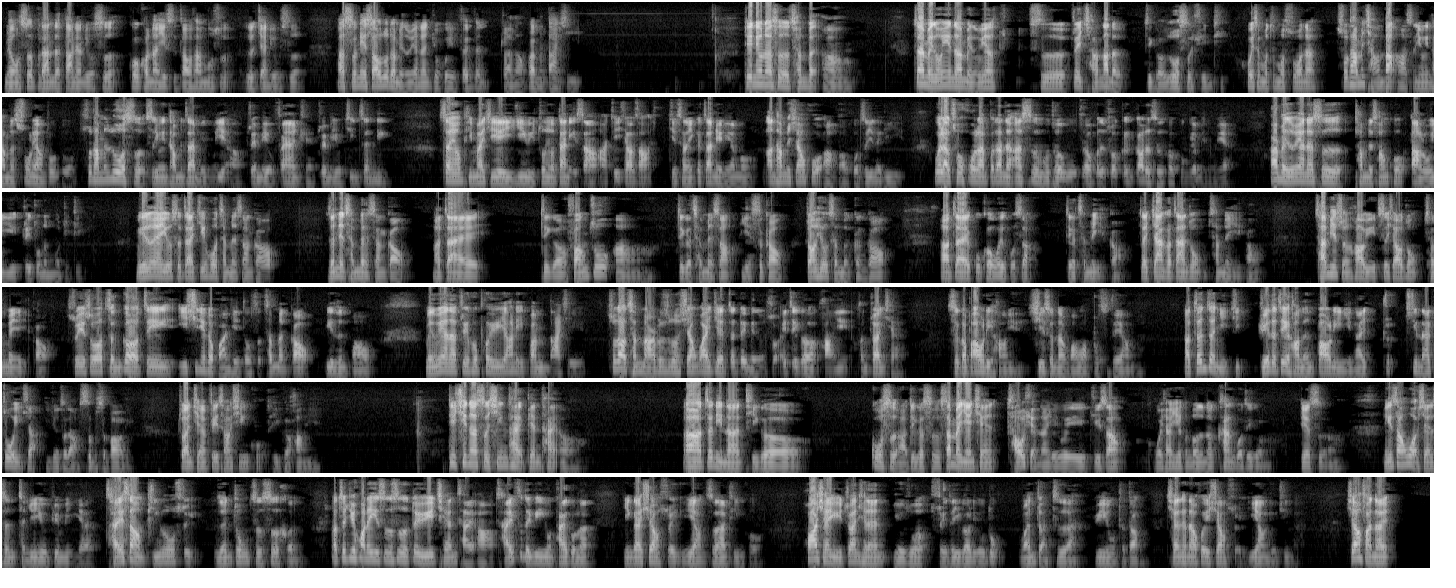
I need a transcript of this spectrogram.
美容师不断的大量流失，顾客呢也是朝三暮四，日渐流失。那实力稍弱的美容院呢，就会纷纷转让关门大吉。第六呢是成本啊，在美容业呢，美容院是最强大的这个弱势群体。为什么这么说呢？说他们强大啊，是因为他们数量众多；说他们弱势，是因为他们在美容业啊最没有发言权，最没有竞争力。上游品牌企业已经与中游代理商啊经销商。结成了一个战略联盟，让他们相互啊保护自己的利益。为了出货呢，不断的按四五折、五折或者说更高的折扣供给美容院，而美容院呢是他们的仓库、大挪移最终的目的地。美容院由此在进货成本上高，人力成本上高，那在这个房租啊这个成本上也是高，装修成本更高啊，在顾客维护上这个成本也高，在价格战中成本也高，产品损耗与滞销中成本也高，所以说整个这一系列的环节都是成本高，利润薄。美容院呢最后迫于压力关门大吉。说到成本，而不是说像外界针对美容说，哎，这个行业很赚钱，是个暴利行业。其实呢，往往不是这样的。那真正你进觉得这行能暴利，你来做进来做一下，你就知道是不是暴利。赚钱非常辛苦的一个行业。第七呢是心态变态啊。那这里呢提个故事啊，这个是三百年前朝鲜呢有一位巨商，我相信很多人都看过这个电视啊。林尚沃先生曾经有句名言：“财上平如水，人中直是衡。”那这句话的意思是，对于钱财啊财富的运用态度呢，应该像水一样自然平和。花钱与赚钱有如水的一个流动，婉转自然，运用得当，钱财呢会像水一样流进来。相反呢，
